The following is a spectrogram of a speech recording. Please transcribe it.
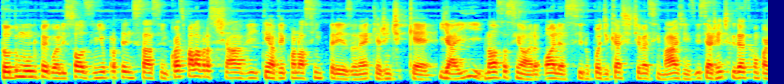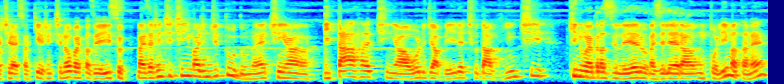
Todo mundo pegou ali sozinho para pensar assim, quais palavras-chave tem a ver com a nossa empresa, né? Que a gente quer. E aí, nossa senhora, olha, se no podcast tivesse imagens e se a gente quisesse compartilhar isso aqui, a gente não vai fazer isso, mas a gente tinha imagem de tudo, né? Tinha guitarra, tinha olho de abelha, tinha o Da Vinci, que não é brasileiro, mas ele era um polímata, né?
